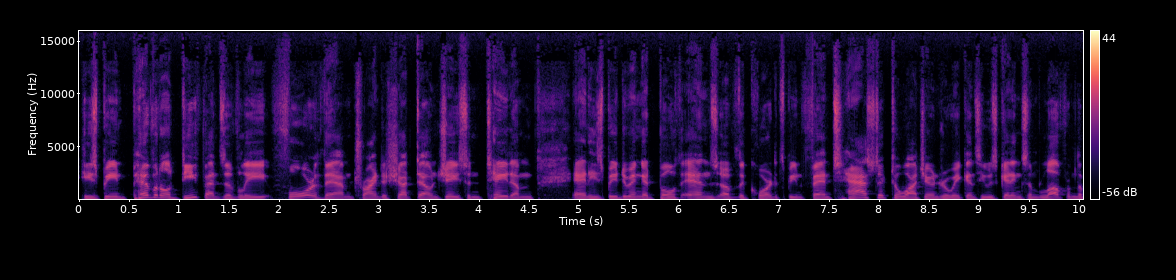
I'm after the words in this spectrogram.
He's been pivotal defensively for them, trying to shut down Jayson Tatum. And he's been doing it both ends of the court. It's been fantastic to watch Andrew Wiggins. He was getting some love from the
